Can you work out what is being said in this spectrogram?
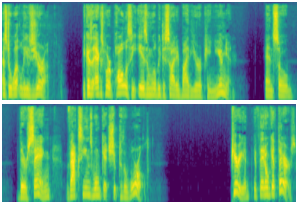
as to what leaves Europe because export policy is and will be decided by the European Union. And so they're saying vaccines won't get shipped to the world, period, if they don't get theirs.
